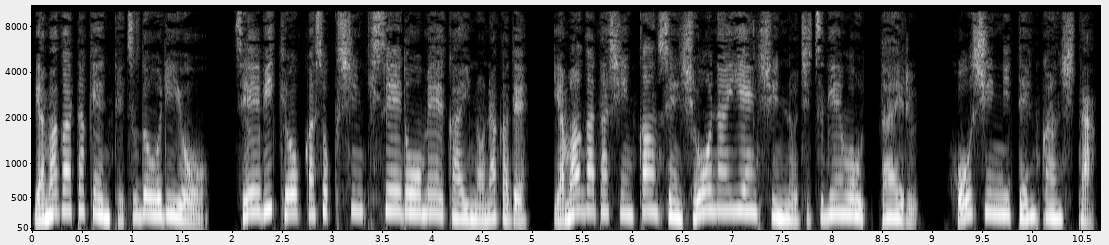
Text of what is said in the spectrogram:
山形県鉄道利用、整備強化促進規制同盟会の中で山形新幹線省内延伸の実現を訴える方針に転換した。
